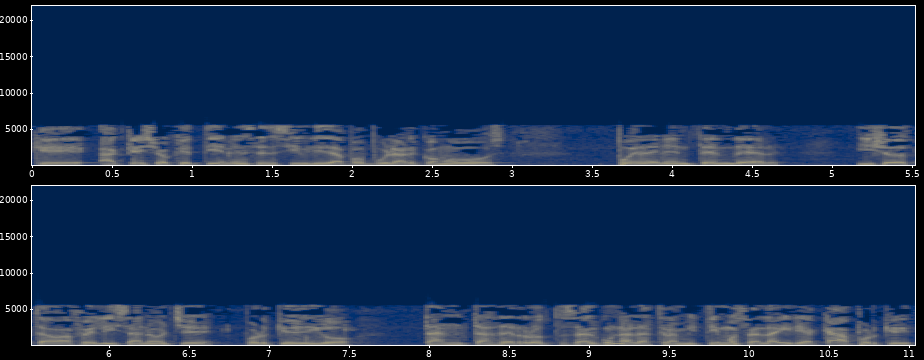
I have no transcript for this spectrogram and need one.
que aquellos que tienen sensibilidad popular como vos pueden entender, y yo estaba feliz anoche porque digo, tantas derrotas, algunas las transmitimos al aire acá, porque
